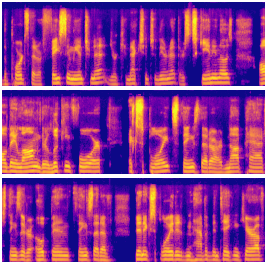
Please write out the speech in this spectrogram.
the ports that are facing the internet. Your connection to the internet. They're scanning those all day long. They're looking for exploits, things that are not patched, things that are open, things that have been exploited and haven't been taken care of.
